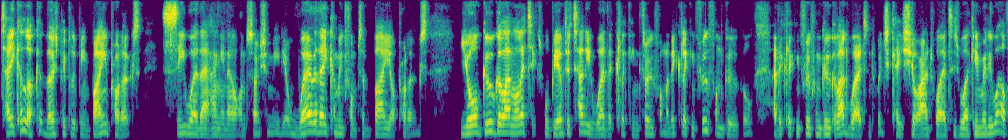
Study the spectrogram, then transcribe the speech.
Take a look at those people who've been buying products, see where they're hanging out on social media. Where are they coming from to buy your products? Your Google Analytics will be able to tell you where they're clicking through from. Are they clicking through from Google? Are they clicking through from Google AdWords? In which case, your AdWords is working really well.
